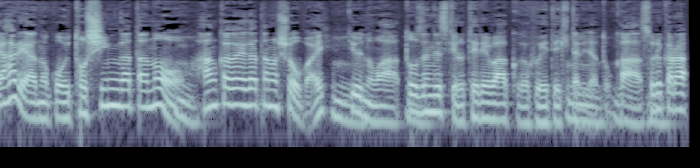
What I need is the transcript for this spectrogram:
やはりあのこういう都心型の繁華街型の商売っていうのは、当然ですけど、テレワークが増えてきたりだとか、それから、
